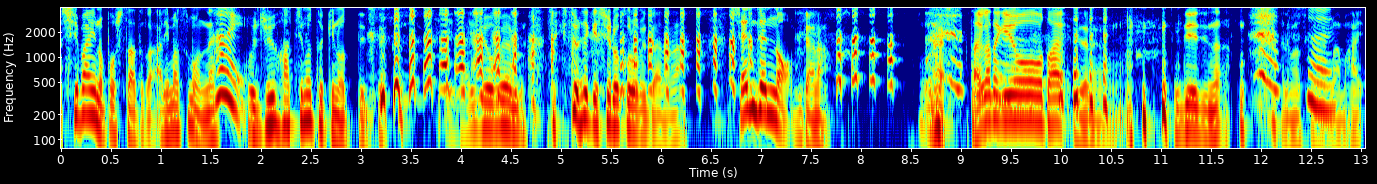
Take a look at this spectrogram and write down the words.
芝居のポスターとかありますもんね。はいこれ18の時のって言って、え大丈夫よ。一人だけ白黒みたいなな。戦前のみたいな。ね大型企業隊みたいな。デージな、ありますけど、はいまあまあはい。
